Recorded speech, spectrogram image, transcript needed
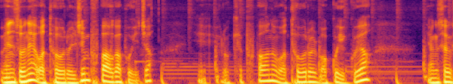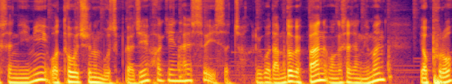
왼손에 워터홀을 쥔 푸바오가 보이죠? 예, 이렇게 푸바오는 워터홀을 먹고 있고요. 양사육사님이 워터홀 주는 모습까지 확인할 수 있었죠. 그리고 남도백반 왕 사장님은 옆으로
